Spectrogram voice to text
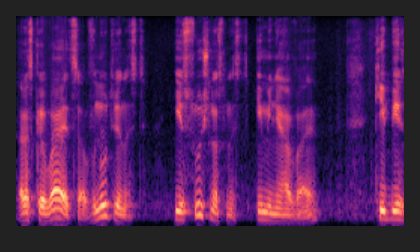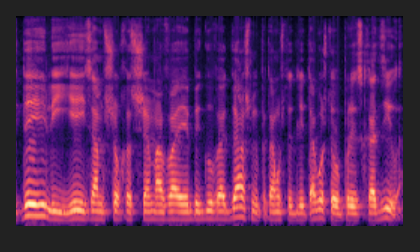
раскрывается внутренность и сущностность имени Авая. Кибихдей ли ей замшохас шамавая бегува гашми, потому что для того, чтобы происходило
